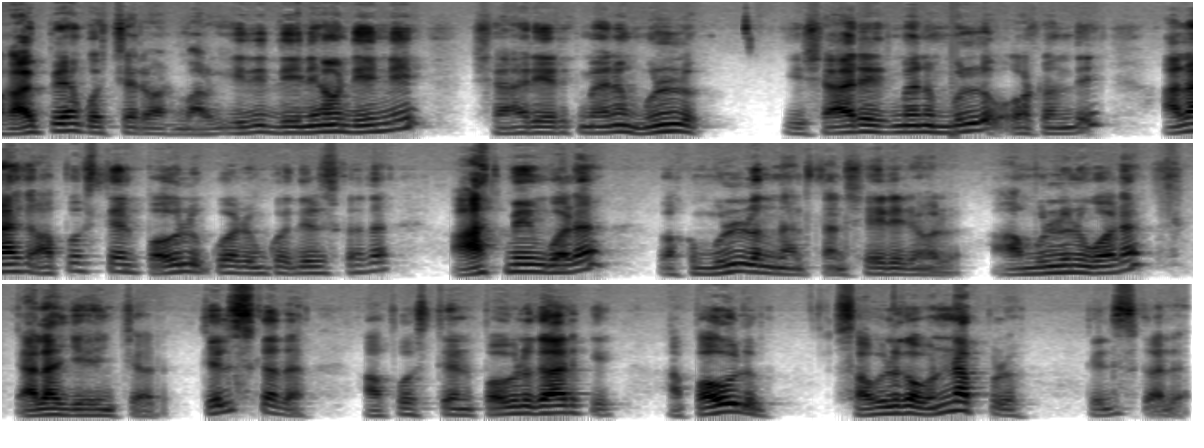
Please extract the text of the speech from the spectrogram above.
ఒక అభిప్రాయంకి వచ్చారు అన్నమాట ఇది దీనేమో దీన్ని శారీరకమైన ముళ్ళు. ఈ శారీరకమైన ముళ్ళు ఒకటి ఉంది అలాగే అపస్తైన పౌలు కూడా ఇంకో తెలుసు కదా ఆత్మీయం కూడా ఒక ముళ్ళు ఉందంట తన శరీరంలో ఆ ముళ్ళును కూడా ఎలా జయించారు? తెలుసు కదా అపోస్తైన పౌలు గారికి. ఆ పౌలు సౌలుగా ఉన్నప్పుడు తెలుసు కదా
